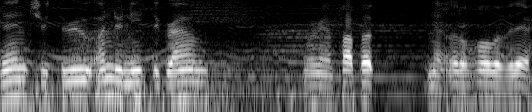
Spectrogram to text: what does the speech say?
venture through underneath the ground. We're gonna pop up in that little hole over there.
